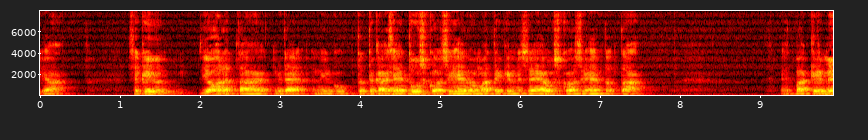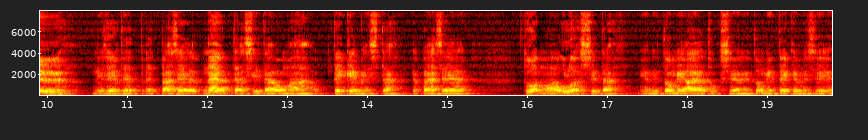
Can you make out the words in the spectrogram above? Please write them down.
ja se kyllä johdattaa, että mitä niin kuin, totta kai se, että uskoo siihen omaan tekemiseen ja uskoo siihen, tota, että vaikka ei myy, niin silti, että, että pääsee näyttää sitä omaa tekemistä ja pääsee tuomaan ulos sitä ja niitä omia ajatuksia, niitä omia tekemisiä,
